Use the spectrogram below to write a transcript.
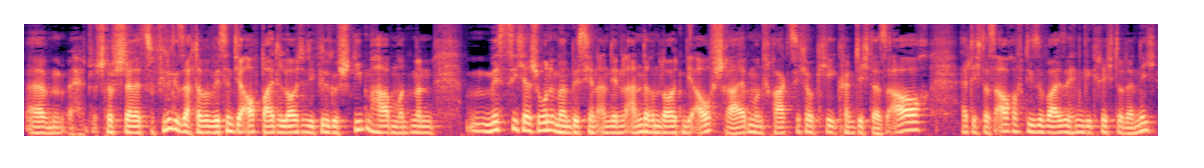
ähm, Schriftsteller ist zu viel gesagt, aber wir sind ja auch beide Leute, die viel geschrieben haben und man misst sich ja schon immer ein bisschen an den anderen Leuten, die aufschreiben und fragt sich, okay, könnte ich das auch? Hätte ich das auch auf diese Weise hingekriegt oder nicht?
